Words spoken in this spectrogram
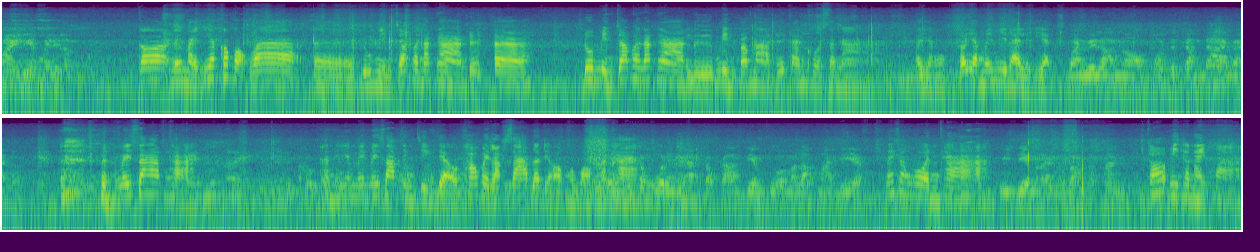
หมายเรียกไม่ได้ระบุ ก็ในหมายเรียกก็บอกว่าเอ่อดูหมิ่นเจ้าพนักงานด้วยเอ่อดูหมิ่นเจ้าพนักงาน หรือหมิ่นประมาทด้วยการโฆษณา แต่ยังก็ยังไม่มีรายละเอียด วันเวลานอพอจะจำได้ไหมไม่ทราบค่ะเฟซบุ๊กอะไรอย่างนี้หรือเปล่าอันนี้ยังไม่ไม่ทราบจริง ๆ เดี๋ยวเข้าไปรับทราบแล้วเดี๋ยวออกมาบอกนะคะกังวลไหมฮะกับการเตรียมตัวมารับหมายเรียกไม่กังวลค่ะ มีเตรียมอะไรมาบ้างครับท่านก็มีทนายความ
